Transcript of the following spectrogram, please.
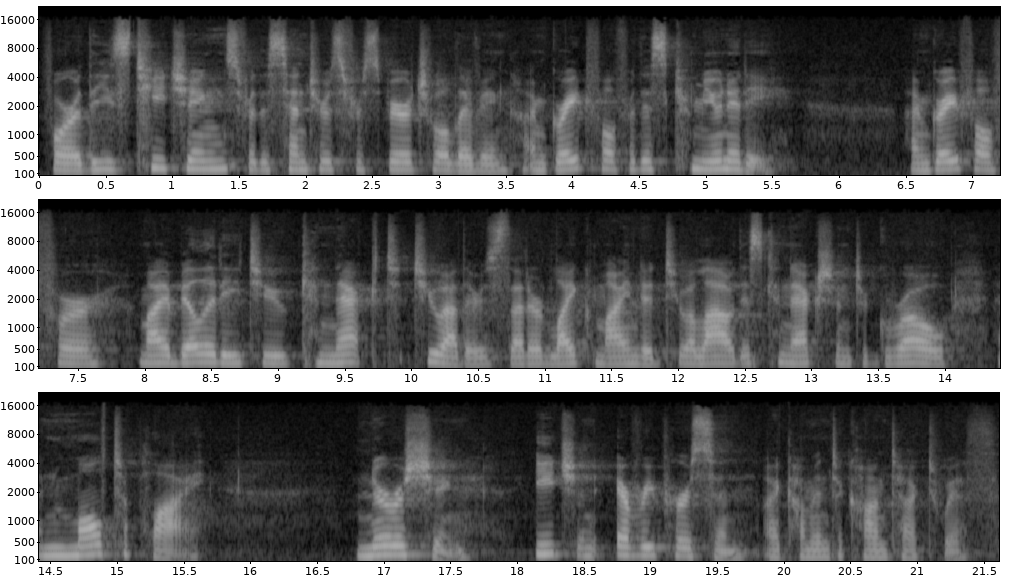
for these teachings, for the Centers for Spiritual Living. I'm grateful for this community. I'm grateful for my ability to connect to others that are like minded, to allow this connection to grow and multiply, nourishing each and every person I come into contact with.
